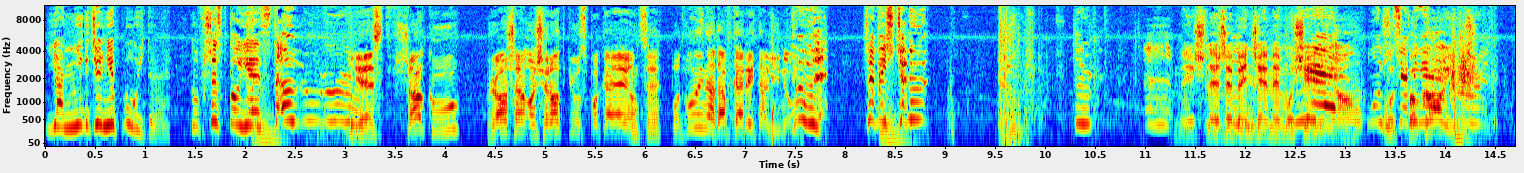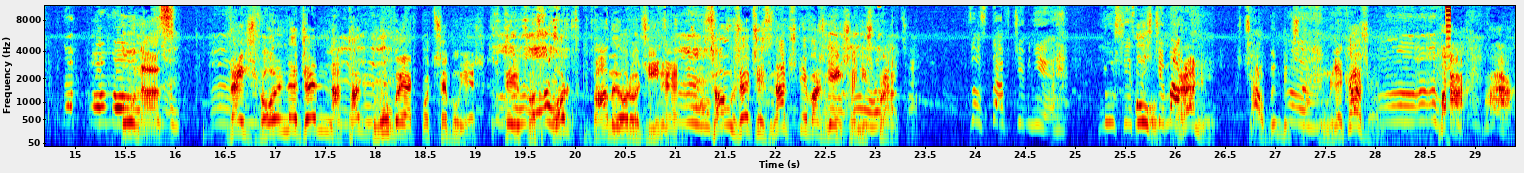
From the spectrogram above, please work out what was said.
Ja nigdzie nie pójdę. To wszystko jest... Jest w szoku. Proszę o środki uspokajające. Podwójna dawka Ritalinu. Żebyście... Myślę, że będziemy musieli ją puśćcie uspokoić. Na pomoc! U nas. Weź wolne, Jen, na tak długo, jak potrzebujesz. Tylko sport, dbamy o rodzinę. Są rzeczy znacznie ważniejsze niż praca. Zostawcie mnie! Już U, jesteście martwi! rany! Chciałbym być takim lekarzem. Bach, bach!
